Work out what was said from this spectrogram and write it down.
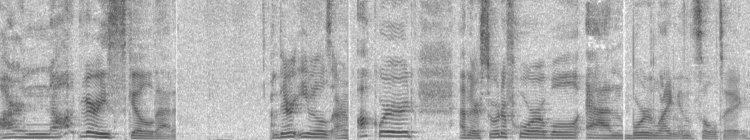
are not very skilled at it. Their emails are awkward and they're sort of horrible and borderline insulting.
